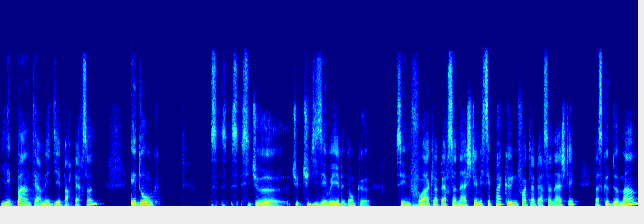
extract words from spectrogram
il n'est pas intermédié par personne. Et donc, si tu veux, tu, disais oui, mais donc euh, c'est une fois que la personne a acheté, mais c'est pas qu'une fois que la personne a acheté, parce que demain,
